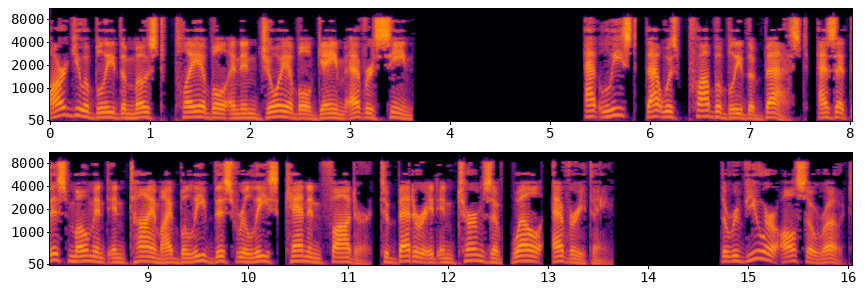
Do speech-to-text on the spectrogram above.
"...arguably the most playable and enjoyable game ever seen at least, that was probably the best, as at this moment in time I believe this release cannon fodder to better it in terms of, well, everything." The reviewer also wrote,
